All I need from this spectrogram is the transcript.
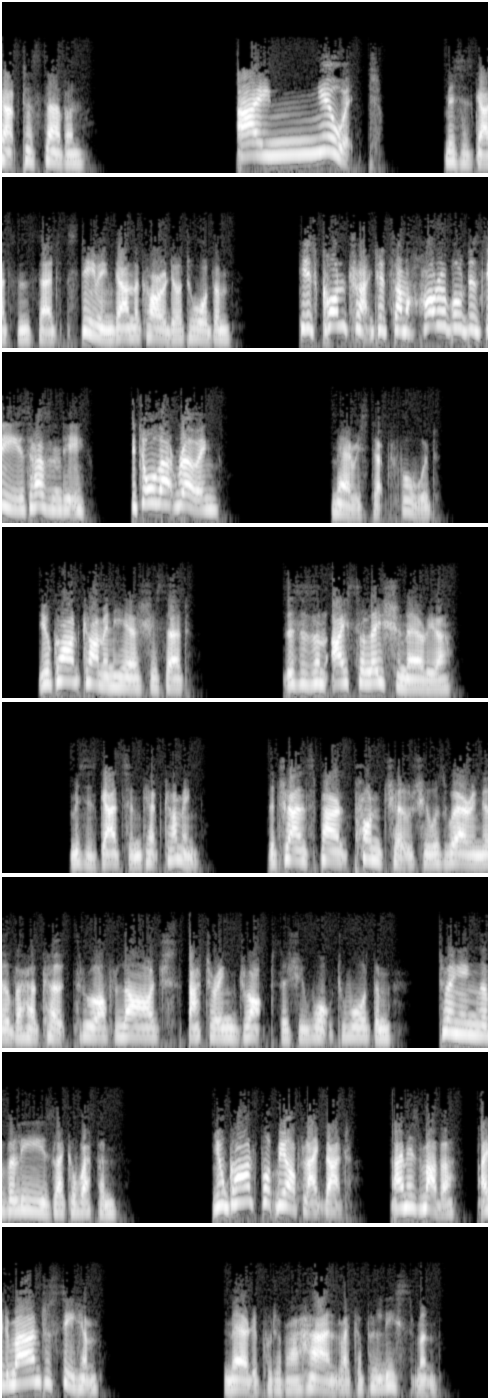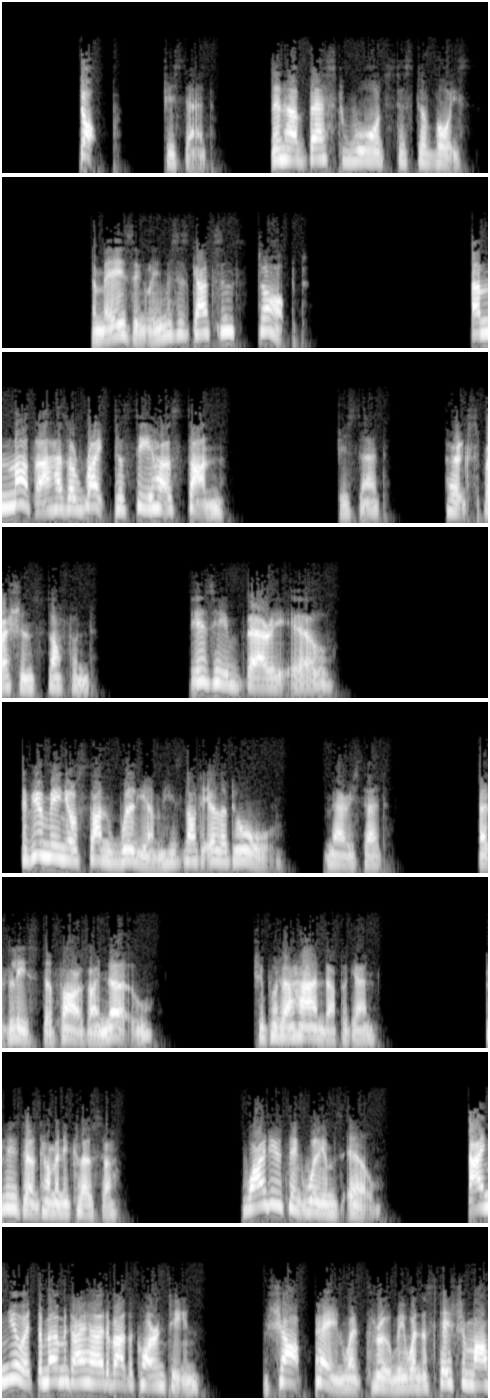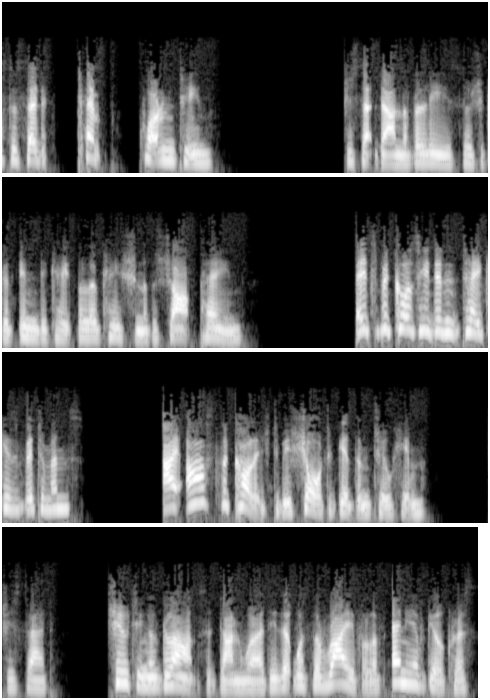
Chapter 7 I knew it, Mrs. Gaddson said, steaming down the corridor toward them. He's contracted some horrible disease, hasn't he? It's all that rowing. Mary stepped forward. You can't come in here, she said. This is an isolation area. Mrs. Gaddson kept coming. The transparent poncho she was wearing over her coat threw off large, spattering drops as she walked toward them, swinging the valise like a weapon. You can't put me off like that. I'm his mother. I demand to see him. Mary put up her hand like a policeman. Stop, she said, in her best ward sister voice. Amazingly, Mrs. Gaddson stopped. A mother has a right to see her son, she said. Her expression softened. Is he very ill? If you mean your son William, he's not ill at all, Mary said. At least so far as I know. She put her hand up again. Please don't come any closer. Why do you think William's ill? I knew it the moment I heard about the quarantine. A sharp pain went through me when the station master said temp quarantine. She set down the valise so she could indicate the location of the sharp pain. It's because he didn't take his vitamins. I asked the college to be sure to give them to him, she said, shooting a glance at Dunworthy that was the rival of any of Gilchrist's.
